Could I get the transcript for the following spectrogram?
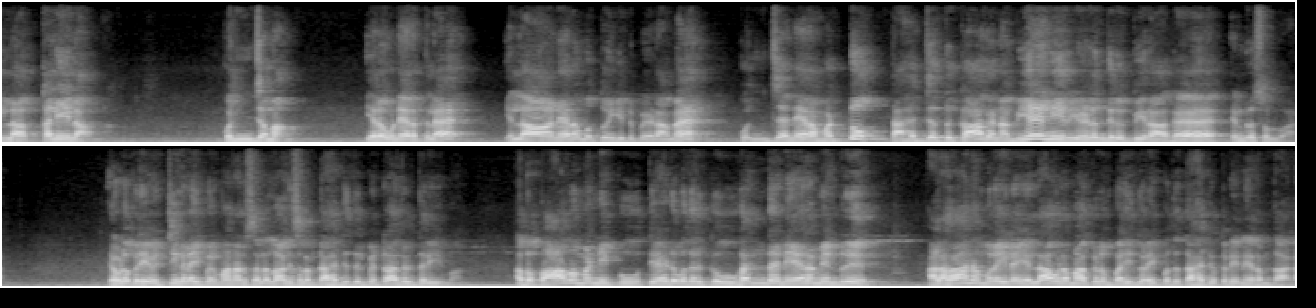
இல்லா கலீலா. கொஞ்சமாக இரவு நேரத்தில் எல்லா நேரமும் தூங்கிட்டு போயிடாம கொஞ்ச நேரம் மட்டும் தகஜத்துக்காக நபியே நீர் எழுந்திருப்பீராக என்று சொல்வார். எவ்வளோ பெரிய வெற்றிகளை பெருமானார் சல்லல்லா அலிஸ்லம் தகஜத்தில் பெற்றார்கள் தெரியுமா? அப்போ பாவ மன்னிப்பு தேடுவதற்கு உகந்த நேரம் என்று அழகான முறையில் எல்லா உலமாக்களும் பரிந்துரைப்பது தஹஜத்துடைய நேரம்தான்.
